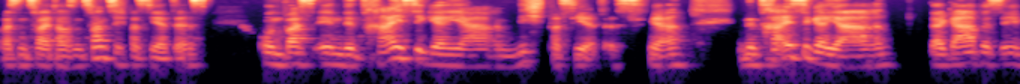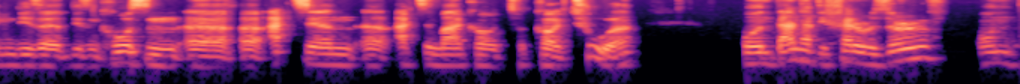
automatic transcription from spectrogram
was in 2020 passiert ist und was in den 30er Jahren nicht passiert ist. Ja? In den 30er Jahren, da gab es eben diese, diesen großen äh, äh Aktien, äh, Aktienmarktkorrektur und dann hat die Federal Reserve und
